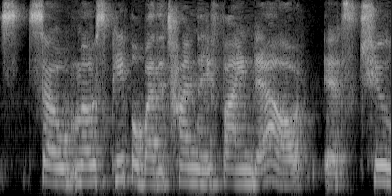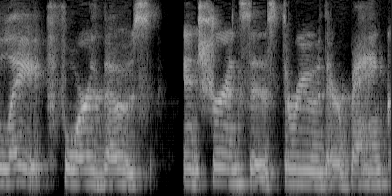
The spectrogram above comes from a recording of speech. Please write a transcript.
so most people, by the time they find out, it's too late for those insurances through their bank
